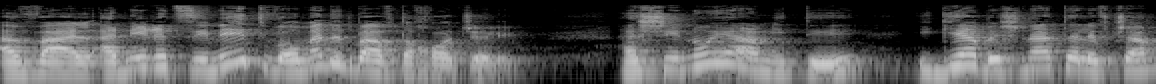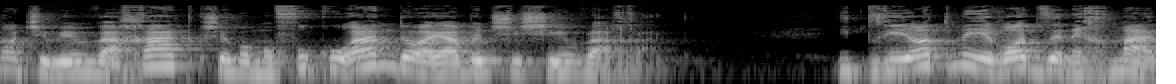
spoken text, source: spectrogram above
אבל אני רצינית ועומדת בהבטחות שלי. השינוי האמיתי הגיע בשנת 1971, כשבמופוקו אנדו היה בן 61. אטריות מהירות זה נחמד,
